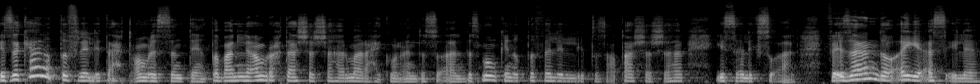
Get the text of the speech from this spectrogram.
إذا كان الطفل اللي تحت عمر السنتين طبعا اللي عمره 11 شهر ما راح يكون عنده سؤال بس ممكن الطفل اللي 19 شهر يسألك سؤال. فإذا عنده أي أسئلة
